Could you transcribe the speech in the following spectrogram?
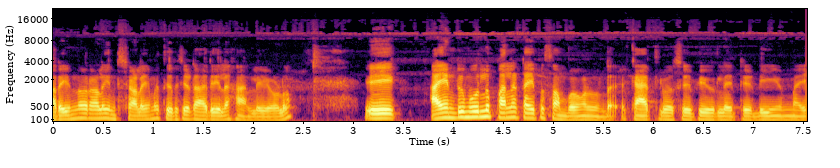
അറിയുന്ന ഒരാൾ ഇൻസ്റ്റാൾ ചെയ്യുമ്പോൾ തീർച്ചയായിട്ടും ആ രീതിയിൽ ഹാൻഡിൽ ചെയ്യുള്ളൂ. ഈ അയൺ റിമൂവറിൽ പല ടൈപ്പ് സംഭവങ്ങളുണ്ട്. Katalox Purolite D M I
